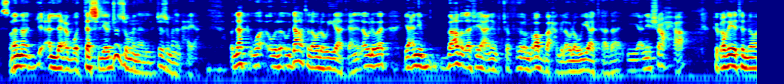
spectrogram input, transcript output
صح. لأن اللعب والتسلية جزء من جزء من الحياة ولكن و- وإدارة الأولويات. يعني الأولويات يعني بعض الأشياء يعني المربع حق الأولويات هذا يعني يشرحها في قضية إنه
